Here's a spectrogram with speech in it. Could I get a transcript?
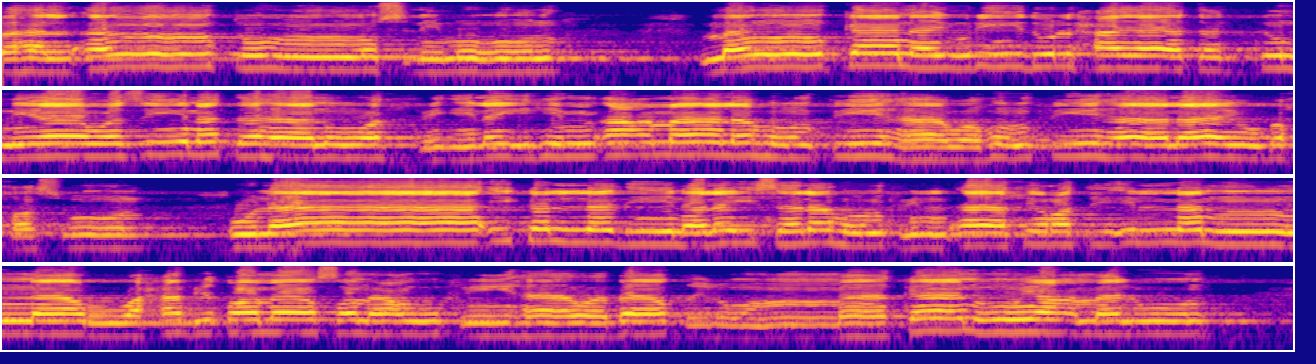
فهل أنتم مسلمون؟ من كان يريد الحياة الدنيا وزينتها نوف إليهم أعمالهم فيها وهم فيها لا يبخسون. أولئك الذين ليس لهم في الآخرة إلا النار وحبط ما صنعوا فيها وباطل ما كانوا يعملون.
